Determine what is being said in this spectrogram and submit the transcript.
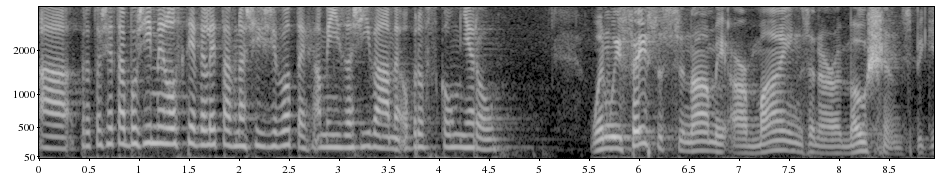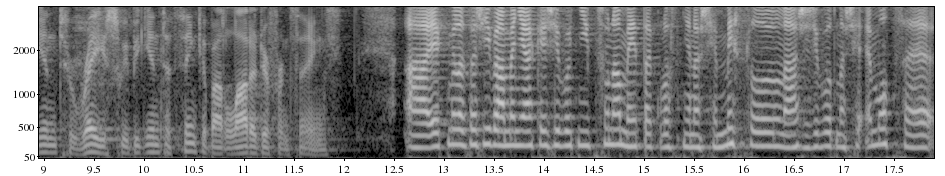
A protože ta boží milost je vylita v našich životech a my ji zažíváme obrovskou měrou. When we face a tsunami, our minds and our emotions begin to race. We begin to think about a lot of different things. A jakmile zažíváme nějaké životní tsunami, tak vlastně naše mysl, náš život, naše emoce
